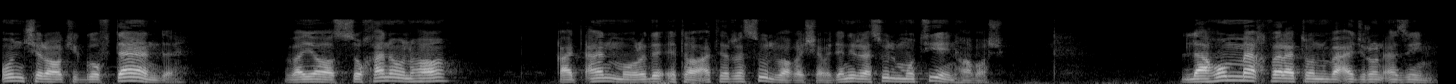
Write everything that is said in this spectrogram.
اون چرا که گفتند و یا سخن اونها قطعا مورد اطاعت رسول واقع شود. یعنی رسول مطیع اینها باشه. لهم مغفرتون و اجر عظیم.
